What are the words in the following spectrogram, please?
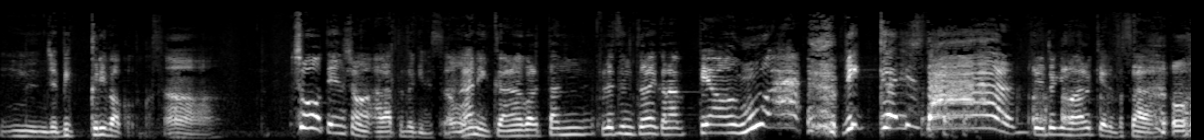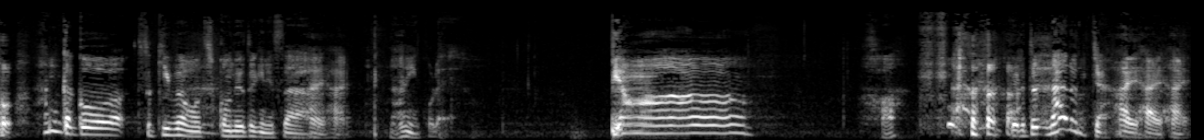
うんじゃあびっくり箱とかさ。あ超テンション上がった時にさ、うん。何かなこれたんプレゼントないかなピョンうわーびっくりしたーっていう時もあるけれどさあ おう。なんかこうちょっと気分落ち込んでる時にさ、はいはい。何これビョーンは？ってなるじゃん。はいはいはい。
